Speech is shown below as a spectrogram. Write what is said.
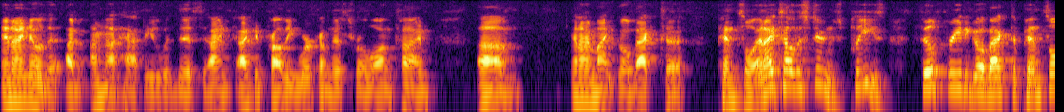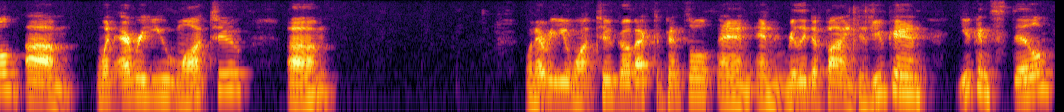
and I know that I'm, I'm not happy with this. I, I could probably work on this for a long time. Um, and I might go back to pencil. And I tell the students, please feel free to go back to pencil um, whenever you want to. Um, whenever you want to go back to pencil and and really define because you can you can still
